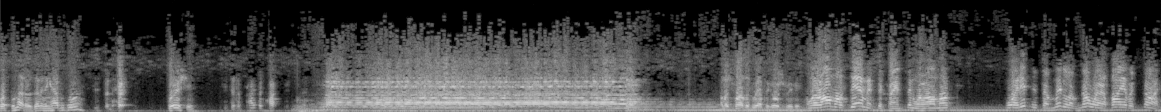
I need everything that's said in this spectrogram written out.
Yes, what's the matter? Has anything happened to her? She's been hurt. Where is she? She's in a private hospital. How much farther do we have to go, Shrevie? We're almost there, Mr. Cranston. We're almost. Boy, this is the middle of nowhere if I ever saw it.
